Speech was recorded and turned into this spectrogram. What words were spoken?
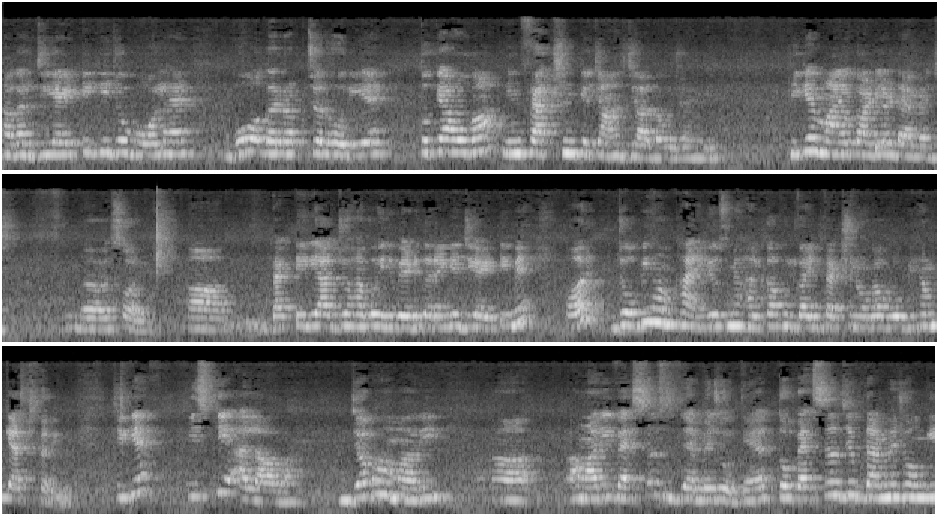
अगर जीआईटी की जो वॉल है, वो अगर रप्चर हो रही है तो क्या होगा? इन्फेक्शन के चांस ज़्यादा हो जाएँगे। ठीक है? मायोकार्डियल डैमेज सॉरी बैक्टीरिया जो है वो इन्वेड करेंगे जीआईटी में और जो भी हम खाएँगे उसमें हल्का फुल्का इन्फेक्शन होगा वो भी हम कैच करेंगे। ठीक है? इसके अलावा जब हमारी आ, हमारी वेसल्स डैमेज होते हैं तो वेसल्स जब डैमेज होंगी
